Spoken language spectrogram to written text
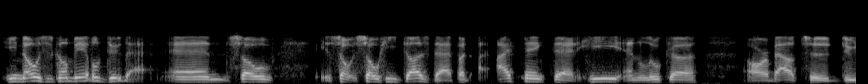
He knows he's going to be able to do that, and so so so he does that. But I think that he and Luka are about to do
